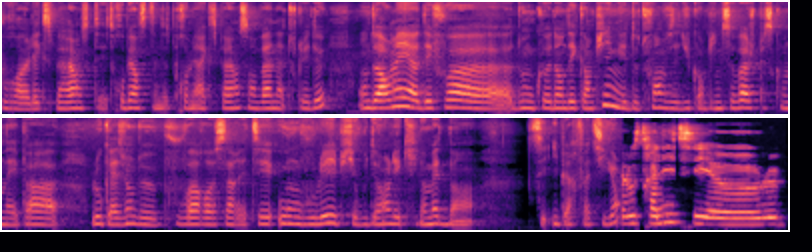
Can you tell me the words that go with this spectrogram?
pour euh, l'expérience. C'était trop bien, c'était notre première expérience en van à toutes les deux. On dormait euh, des fois euh, donc dans des campings et d'autres fois on faisait du camping sauvage parce qu'on n'avait pas l'occasion de pouvoir s'arrêter où on voulait. Et puis au bout d'un les kilomètres, ben c'est hyper fatigant. L'Australie, c'est euh, le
